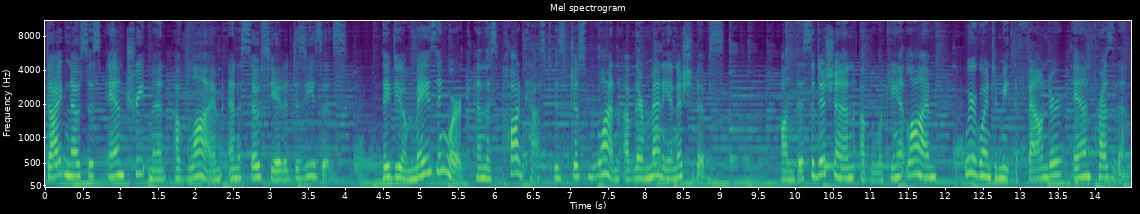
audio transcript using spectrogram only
diagnosis, and treatment of Lyme and associated diseases. They do amazing work, and this podcast is just one of their many initiatives. On this edition of Looking at Lyme, we're going to meet the founder and president.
